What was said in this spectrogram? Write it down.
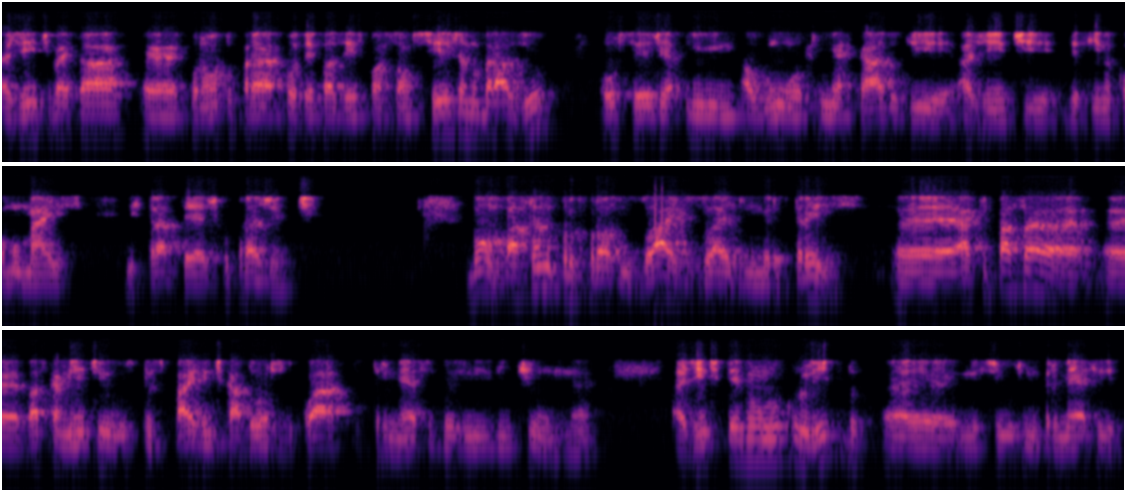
a gente vai estar é, pronto para poder fazer expansão, seja no Brasil ou seja em algum outro mercado que a gente defina como mais estratégico para a gente. Bom, passando para os próximos slides, slide número 3, é, aqui passa é, basicamente os principais indicadores do quarto trimestre de 2021. Né? A gente teve um lucro líquido é, nesse último trimestre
